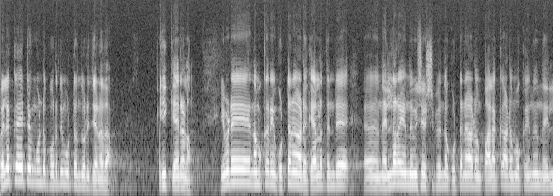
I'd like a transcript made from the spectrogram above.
വിലക്കയറ്റം കൊണ്ട് പൊറുതിമുട്ടുന്ന ഒരു ജനത ഈ കേരളം ഇവിടെ നമുക്കറിയാം കുട്ടനാട് കേരളത്തിന്റെ നെല്ലറ എന്ന് വിശേഷിപ്പിക്കുന്ന കുട്ടനാടും പാലക്കാടും ഒക്കെ ഇന്ന് നെൽ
